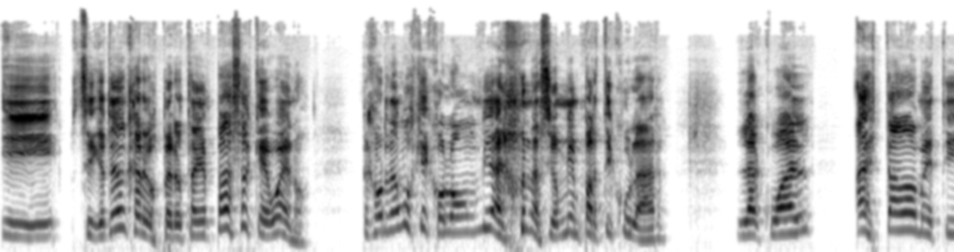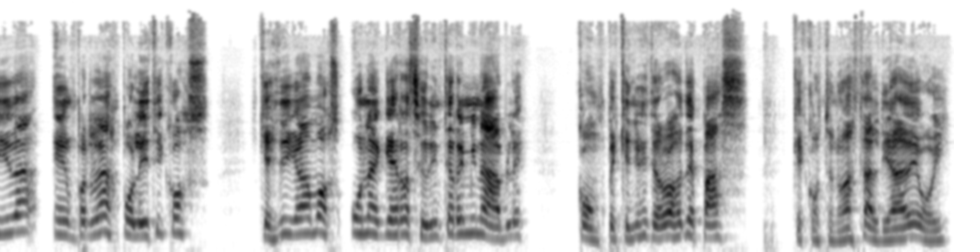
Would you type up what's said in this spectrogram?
Y siguió teniendo cargos, pero también pasa que, bueno, Recordemos que Colombia es una nación bien particular, la cual ha estado metida en problemas políticos que es, digamos, una guerra civil interminable con pequeños intervalos de paz que continúan hasta el día de hoy.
